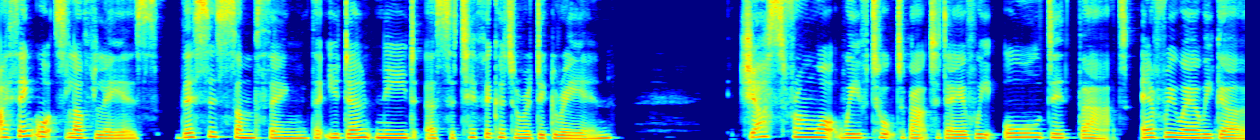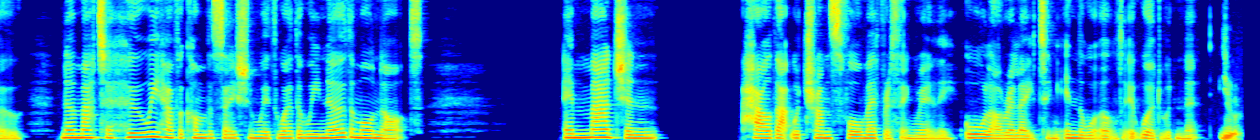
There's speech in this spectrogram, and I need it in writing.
I think what's lovely is this is something that you don't need a certificate or a degree in. Just from what we've talked about today, if we all did that everywhere we go, no matter who we have a conversation with, whether we know them or not, imagine how that would transform everything, really, all our relating in the world. It would, wouldn't it? You're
